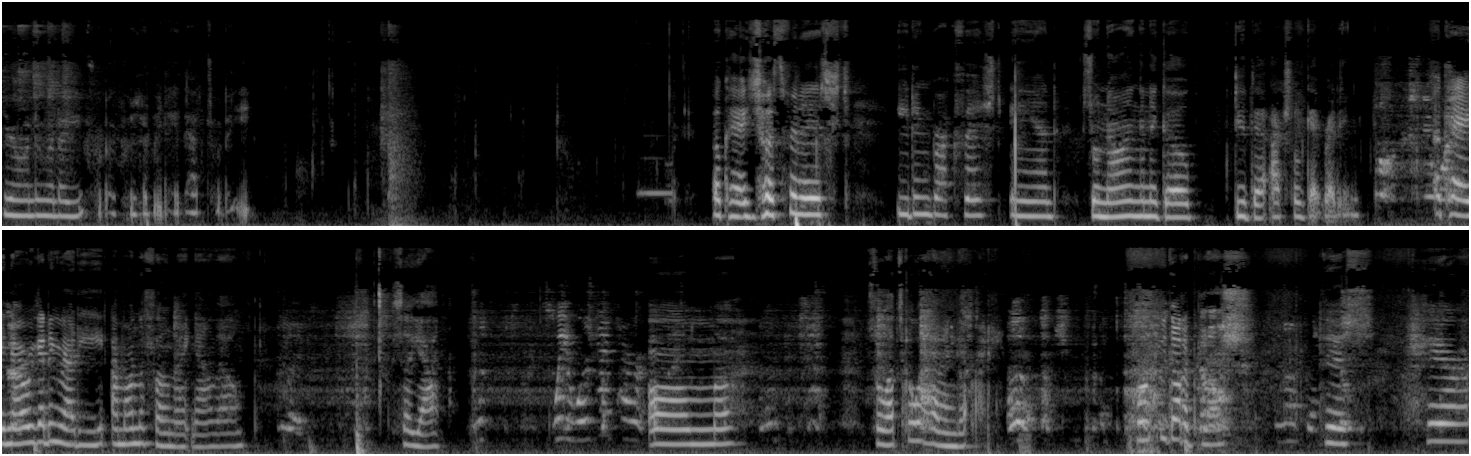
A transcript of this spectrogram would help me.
You're wondering what I eat for breakfast every day, that's what I eat. Okay, just finished eating breakfast and so now I'm gonna go do the actual get ready. Okay, now we're getting ready. I'm on the phone right now though. So yeah. Wait, where's my pirate? Um so let's go ahead and get ready. First we gotta brush this hair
